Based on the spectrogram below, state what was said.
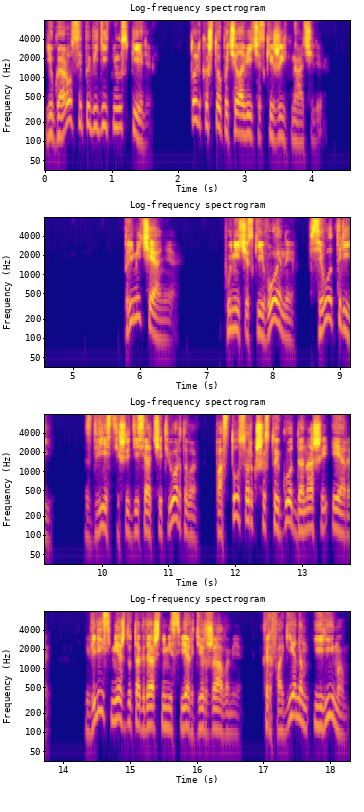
югоросы победить не успели – только что по-человечески жить начали. Примечание. Пунические войны всего три, с 264 по 146 год до нашей эры, велись между тогдашними сверхдержавами Карфагеном и Римом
